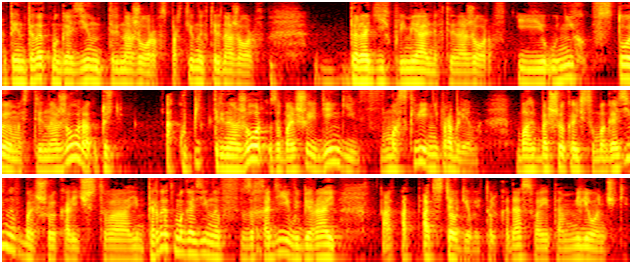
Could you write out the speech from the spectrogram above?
это интернет-магазин тренажеров, спортивных тренажеров, дорогих премиальных тренажеров. И у них в стоимость тренажера, то есть а купить тренажер за большие деньги в Москве не проблема. Большое количество магазинов, большое количество интернет-магазинов. Заходи, выбирай, от, от, только да, свои там миллиончики.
